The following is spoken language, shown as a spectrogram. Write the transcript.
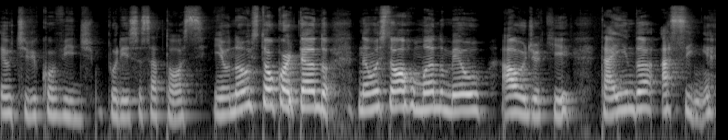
Eu tive Covid, por isso essa tosse. E eu não estou cortando, não estou arrumando meu áudio aqui. Tá indo assim.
